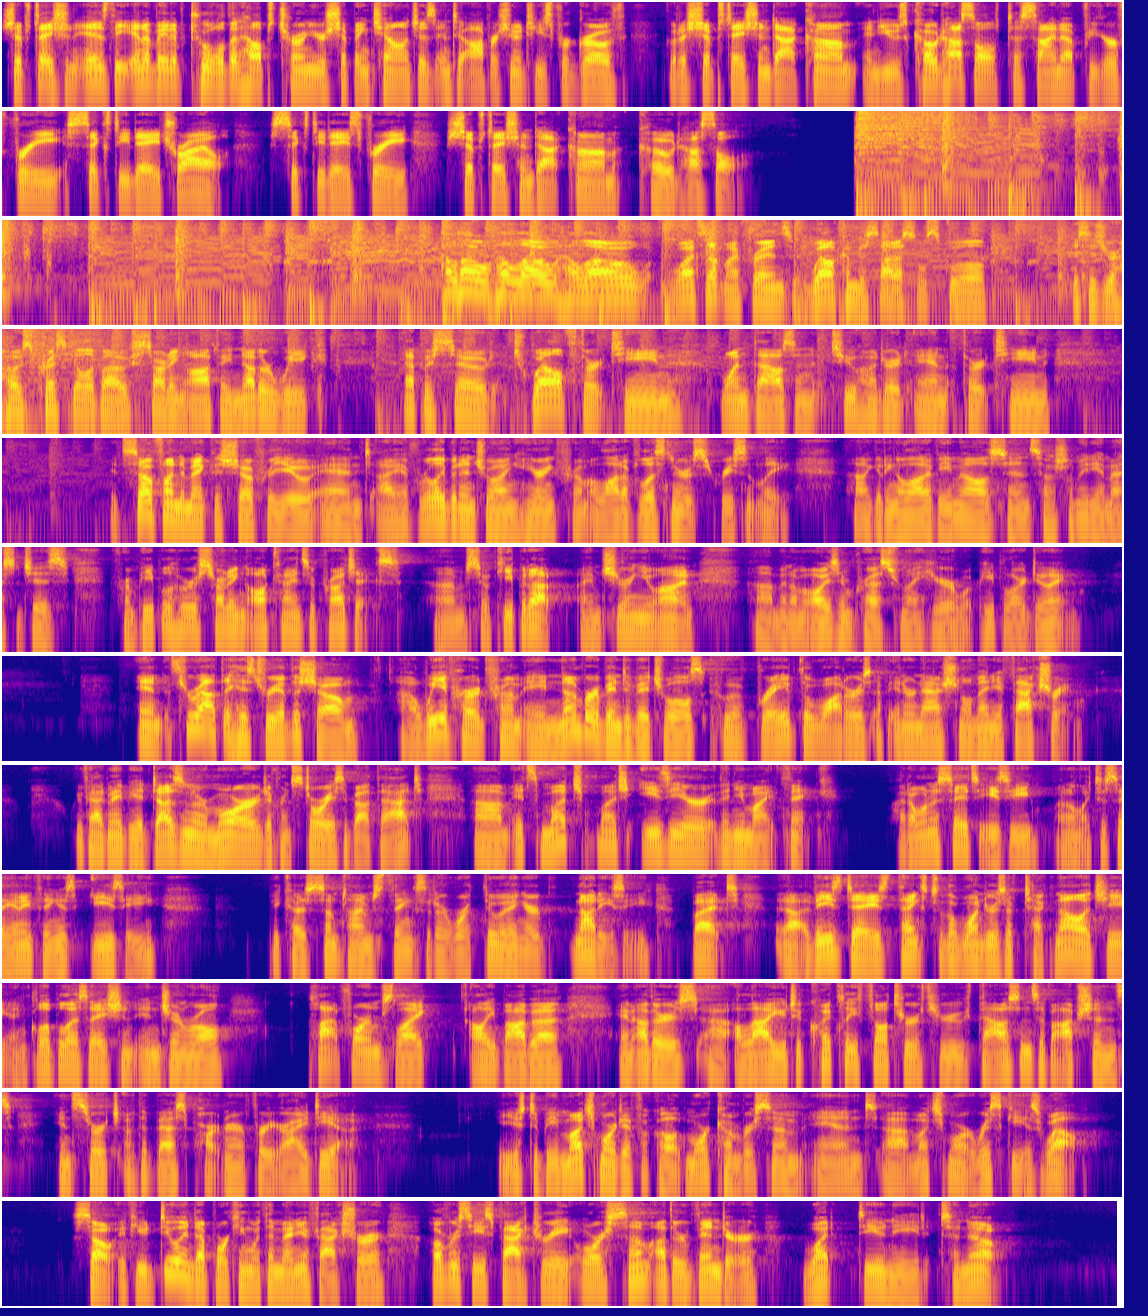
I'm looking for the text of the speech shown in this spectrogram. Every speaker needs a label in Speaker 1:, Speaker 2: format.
Speaker 1: ShipStation is the innovative tool that helps turn your shipping challenges into opportunities for growth. Go to shipstation.com and use code HUSTLE to sign up for your free 60 day trial. 60 days free. ShipStation.com, code HUSTLE. Hello, hello, hello. What's up, my friends? Welcome to Side Hustle School. This is your host, Chris Guillebeau, starting off another week, episode 1213, 1213. It's so fun to make this show for you, and I have really been enjoying hearing from a lot of listeners recently, uh, getting a lot of emails and social media messages from people who are starting all kinds of projects. Um, so keep it up. I'm cheering you on, um, and I'm always impressed when I hear what people are doing. And throughout the history of the show, uh, we have heard from a number of individuals who have braved the waters of international manufacturing. We've had maybe a dozen or more different stories about that. Um, it's much, much easier than you might think. I don't want to say it's easy. I don't like to say anything is easy because sometimes things that are worth doing are not easy. But uh, these days, thanks to the wonders of technology and globalization in general, platforms like Alibaba and others uh, allow you to quickly filter through thousands of options in search of the best partner for your idea. It used to be much more difficult, more cumbersome, and uh, much more risky as well. So, if you do end up working with a manufacturer, overseas factory, or some other vendor, what do you need to know?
